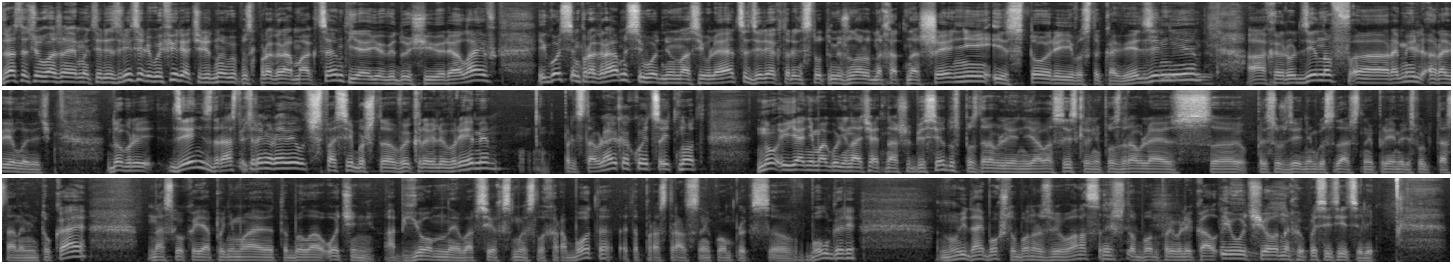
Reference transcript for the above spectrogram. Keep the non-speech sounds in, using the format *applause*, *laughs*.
Здравствуйте, уважаемые телезрители. В эфире очередной выпуск программы «Акцент». Я ее ведущий Юрий Алаев. И гостем программы сегодня у нас является директор Института международных отношений, истории и востоковедения Хайрудинов э, Рамиль Равилович. Добрый день. Здравствуйте, Рамиль Равилович. Спасибо, что выкроили время. Представляю, какой цейтнот. Ну, и я не могу не начать нашу беседу с поздравлений. Я вас искренне поздравляю с э, присуждением Государственной премии Республики Татарстан имени Тукая. Насколько я понимаю, это была очень объемная во всех смыслах работа. Это пространственный комплекс э, в Булгаре. Ну и дай бог, чтобы он развивался, чтобы он привлекал и ученых, и посетителей.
